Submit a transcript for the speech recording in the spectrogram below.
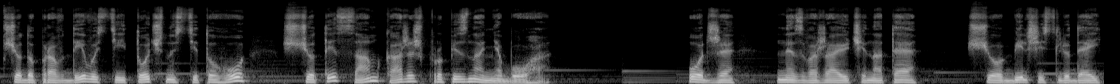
щодо правдивості й точності того, що ти сам кажеш про пізнання Бога. Отже, незважаючи на те, що більшість людей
